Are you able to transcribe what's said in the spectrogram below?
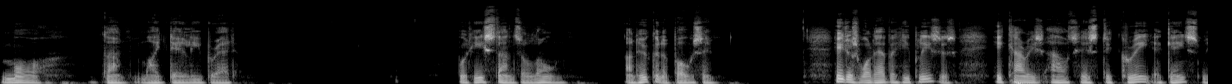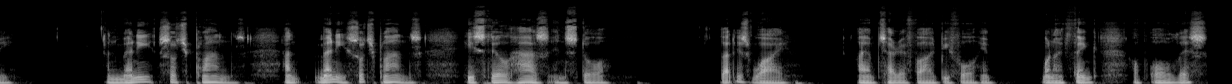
more than my daily bread. But he stands alone, and who can oppose him? He does whatever he pleases. He carries out his decree against me. And many such plans, and many such plans he still has in store. That is why I am terrified before him. When I think of all this,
